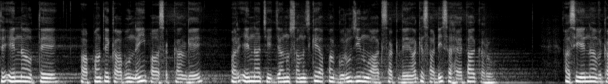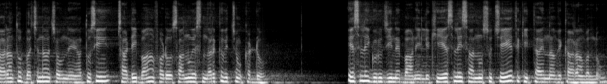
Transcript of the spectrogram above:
ਤੇ ਇਹਨਾਂ ਉੱਤੇ ਆਪਾਂ ਤੇ ਕਾਬੂ ਨਹੀਂ ਪਾ ਸਕਾਂਗੇ, ਪਰ ਇਹਨਾਂ ਚੀਜ਼ਾਂ ਨੂੰ ਸਮਝ ਕੇ ਆਪਾਂ ਗੁਰੂ ਜੀ ਨੂੰ ਆਖ ਸਕਦੇ ਹਾਂ ਕਿ ਸਾਡੀ ਸਹਾਇਤਾ ਕਰੋ। ਅਸੀਂ ਇਹਨਾਂ ਵਿਕਾਰਾਂ ਤੋਂ ਬਚਣਾ ਚਾਹੁੰਦੇ ਹਾਂ। ਤੁਸੀਂ ਸਾਡੀ ਬਾਹ ਫੜੋ, ਸਾਨੂੰ ਇਸ ਨਰਕ ਵਿੱਚੋਂ ਕੱਢੋ। ਇਸ ਲਈ ਗੁਰੂ ਜੀ ਨੇ ਬਾਣੀ ਲਿਖੀ, ਇਸ ਲਈ ਸਾਨੂੰ ਸੁਚੇਤ ਕੀਤਾ ਇਹਨਾਂ ਵਿਕਾਰਾਂ ਵੱਲੋਂ।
